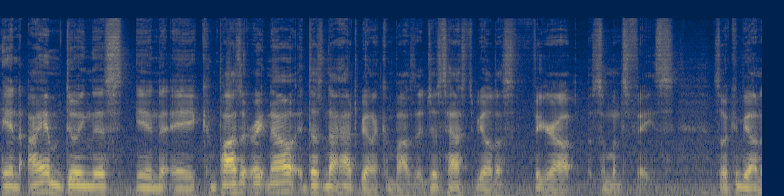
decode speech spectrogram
And I am doing this in a composite right now. It does not have to be on a composite. It just has to be able to figure out someone's face so it can be on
